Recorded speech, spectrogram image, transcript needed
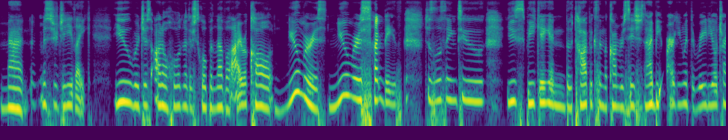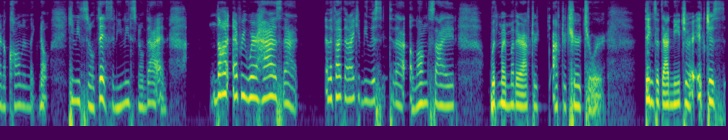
man, Mr. G, like, you were just on a whole nother scope and level. I recall numerous, numerous Sundays just listening to you speaking and the topics and the conversations. And I'd be arguing with the radio, trying to call in, like, no, he needs to know this and he needs to know that. And not everywhere has that. And the fact that I can be listening to that alongside with my mother after after church or things of that nature, it just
